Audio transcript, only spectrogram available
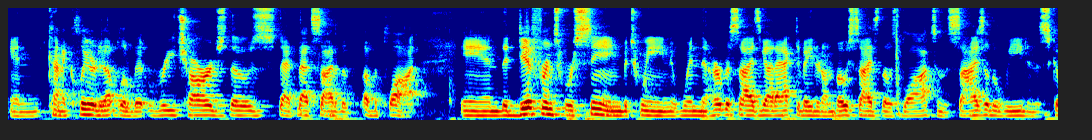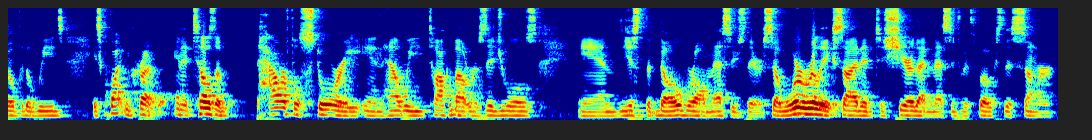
and kind of cleared it up a little bit, recharged those that, that side of the, of the plot. And the difference we're seeing between when the herbicides got activated on both sides of those blocks and the size of the weed and the scope of the weeds is quite incredible. And it tells a powerful story in how we talk about residuals and just the, the overall message there. So we're really excited to share that message with folks this summer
